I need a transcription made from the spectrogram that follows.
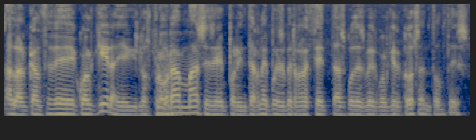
al alcance de cualquiera. Y los programas, eh, por internet puedes ver recetas, puedes ver cualquier cosa. Entonces,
